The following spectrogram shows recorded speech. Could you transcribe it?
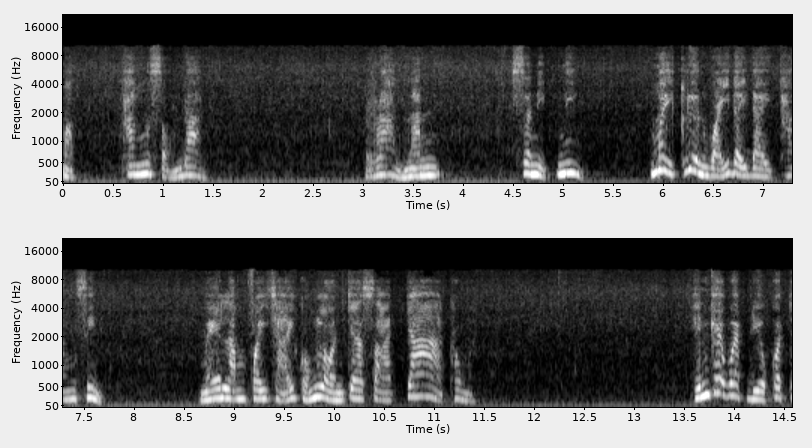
มับทั้งสองด้าน ร่างนั้น สนิทนิ่ง ไม่เคลื่อนไหวใด ๆ ทั้งสิ้น แม้ลำไฟฉายของหล่อนจะสาดจ้าเข้ามา เห็นแค่แวบเดียวก็จ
